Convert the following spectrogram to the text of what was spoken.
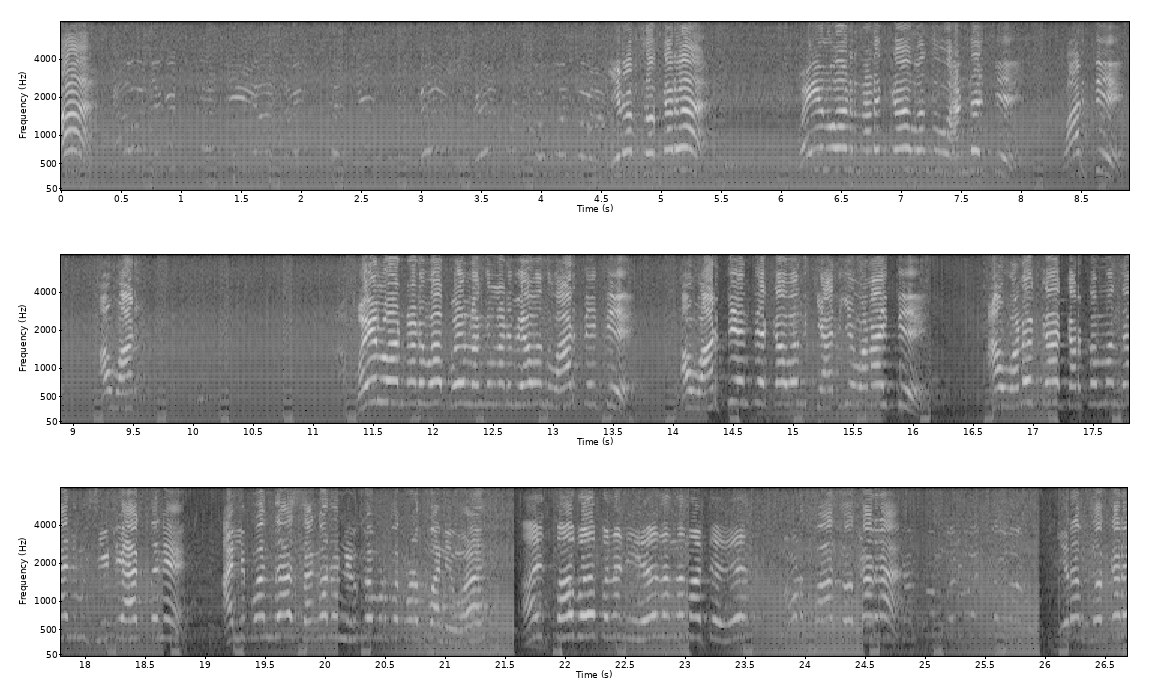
ಹಾ. ಯಾವ ಜಗತ್ತಿನಲ್ಲಿ ಯಾವ ಜಗತ್ತಿನಲ್ಲಿ ಹೇಳ್- ಹೇಳ್ಕೊಂಡು ಹೋಗುವಂತವರ ಇರಪ್ ಸೌಕರ. ಬಯಲ್ವಾಡ ನಡಕ ಒಂದು ಹಂಡ ಐತಿ ವಾರ್ತಿ. ಆ ವಾರ್ ಬಯಲ್ವಾಡ ನಡುವ ಬಯಲು ಅಂಗಲ್ ನಡುವೆ ಒಂದು ವಾರ್ತೆ ಐತಿ. ಆ ವಾರ್ತಿ ಅಂತಕ ಒಂದು ಕ್ಯಾದಿಗೆ ಒಣ ಐತಿ. ಆ ಒಣಕ್ಕ ಕರ್ಕೊಂಬಂದ ನಿಮ್ಗೆ ಸೀಟಿ ಹಾಕ್ತಾನೆ. ಅಲ್ಲಿ ಬಂದ ಸಂಘನ ನಿಡ್ಕೊಂಡ್ಬಿಡ್ಬೇಕು ನೋಡಪ್ಪ ನೀವು ಆಯ್ತು ಬಾ ಬಾಳಪ್ಪ ನಾನು ಹೇಳ್ದಂಗ ಮಾಡ್ತೇವೆ. ನೋಡಪ್ಪ ಸೋಕಾರ. ಇರಪ್ಪ ಸೋಕಾರ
